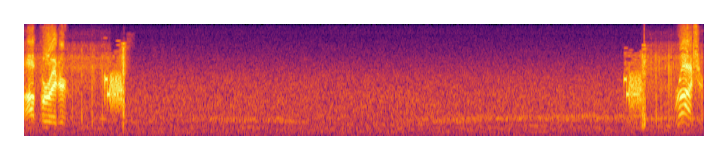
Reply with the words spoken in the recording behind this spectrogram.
Operator. Roger.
